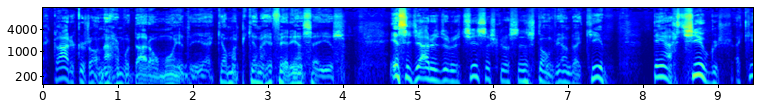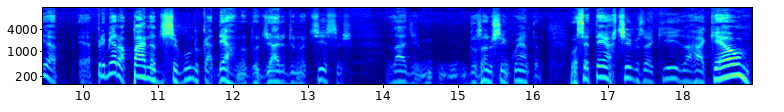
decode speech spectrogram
é claro que os jornais mudaram muito, e aqui é uma pequena referência a isso. Esse diário de notícias que vocês estão vendo aqui tem artigos, aqui é, é a primeira página do segundo caderno do Diário de Notícias, lá de, dos anos 50. Você tem artigos aqui da Raquel,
